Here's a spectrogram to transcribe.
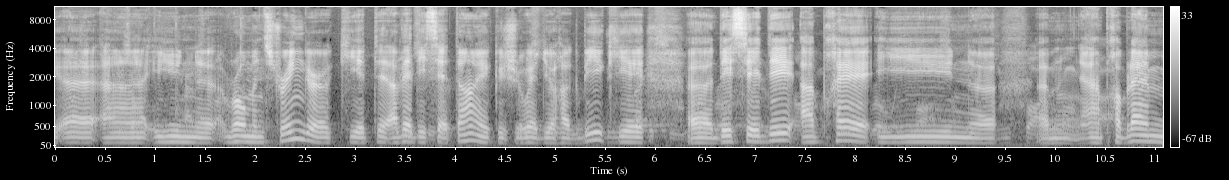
euh, une Roman Stringer qui était, avait 17 ans et qui jouait du rugby, qui est décédé après un problème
